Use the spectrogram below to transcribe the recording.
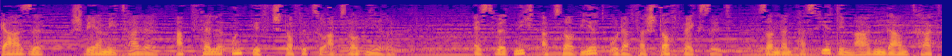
Gase, Schwermetalle, Abfälle und Giftstoffe zu absorbieren. Es wird nicht absorbiert oder verstoffwechselt, sondern passiert den Magen-Darm-Trakt,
